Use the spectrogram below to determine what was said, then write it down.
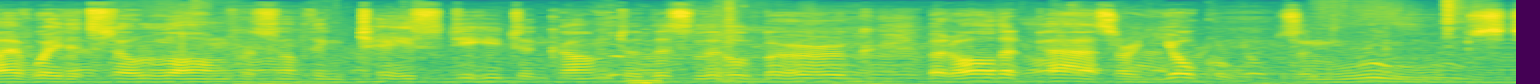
I've waited so long for something tasty to come to this little burg, but all pass are yokels and rubes.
